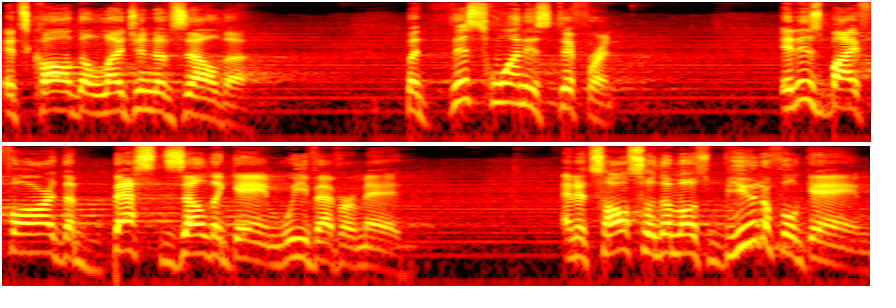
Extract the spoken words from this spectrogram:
It's called The Legend of Zelda. But this one is different. It is by far the best Zelda game we've ever made. And it's also the most beautiful game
